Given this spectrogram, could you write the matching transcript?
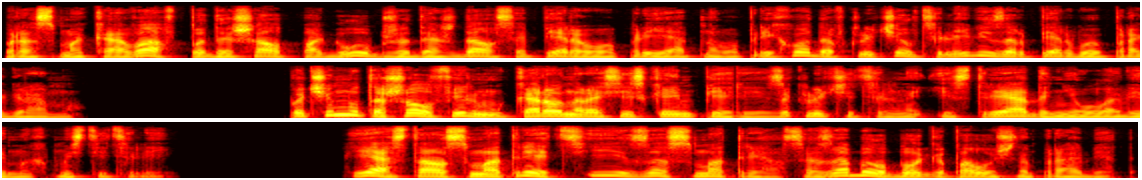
Просмаковав, подышал поглубже, дождался первого приятного прихода, включил телевизор, первую программу. Почему-то шел фильм «Корона Российской империи», заключительный из триады неуловимых мстителей. Я стал смотреть и засмотрелся, забыл благополучно про обед.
